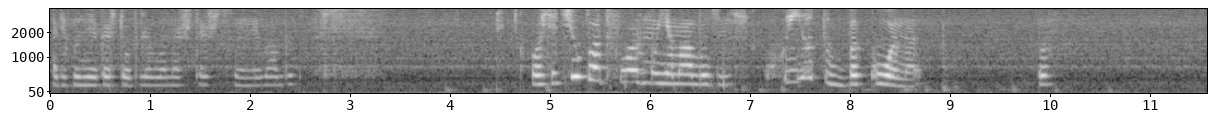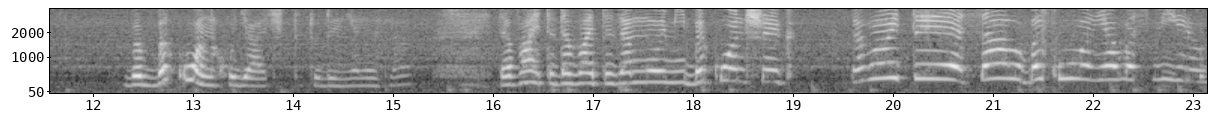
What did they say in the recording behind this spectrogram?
А так не картопля, вона ж теж свиний, мабуть. Ось цю платформу я, мабуть. Ух, йо тут бекона. Б... Б... Бекон ходячий тут один, я не знаю. Давайте, давайте за мною мій бекончик. Давайте, сало, бекон, я в вас вірю.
